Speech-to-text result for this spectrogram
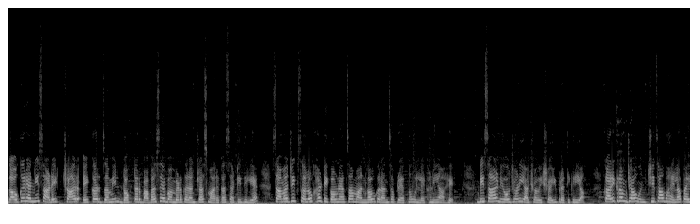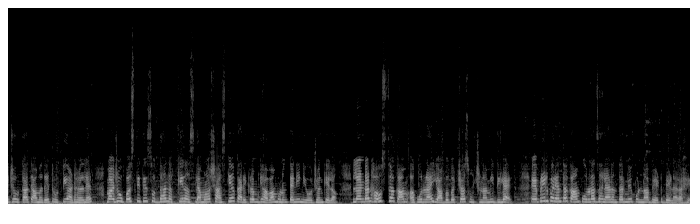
गावकऱ्यांनी साडेचार एकर जमीन डॉक्टर बाबासाहेब आंबेडकरांच्या स्मारकासाठी दिली आहे. सामाजिक सलोखा टिकवण्याचा मानगावकरांचा प्रयत्न उल्लेखनीय आहे. डिसाळ नियोजन याच्याविषयी प्रतिक्रिया. कार्यक्रम ज्या उंचीचा व्हायला पाहिजे होता त्यामध्ये त्रुटी आढळल्यात. माझी उपस्थिती सुद्धा नक्की नसल्यामुळं शासकीय कार्यक्रम घ्यावा म्हणून त्यांनी नियोजन केलं. लंडन हाऊसचं काम अपूर्ण आहे याबाबतच्या सूचना मी दिल्या आहेत एप्रिलपर्यंत काम पूर्ण झाल्यानंतर मी पुन्हा भेट देणार आहे.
